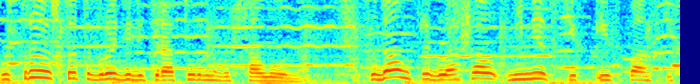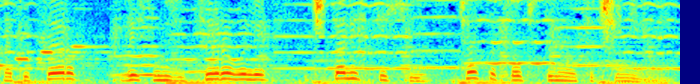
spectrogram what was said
устроил что-то вроде литературного салона. Сюда он приглашал немецких и испанских офицеров, здесь музицировали, читали стихи, часто собственного сочинения.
